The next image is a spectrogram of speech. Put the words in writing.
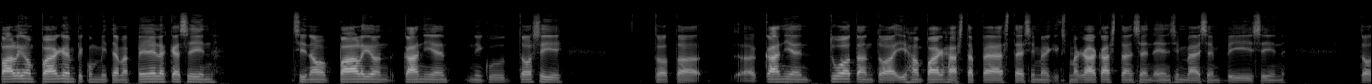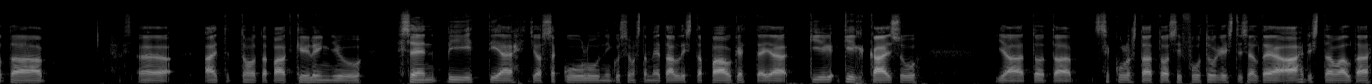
paljon parempi kuin mitä mä pelkäsin. Siinä on paljon Kanyen niin kuin, tosi tota, Kanyen tuotantoa ihan parhaasta päästä. Esimerkiksi mä rakastan sen ensimmäisen biisin tota, uh, I Thought About Killing You sen biittiä, jossa kuuluu niinku semmoista metallista pauketta ja kir- kirkaisu. Ja tota, se kuulostaa tosi futuristiselta ja ahdistavalta.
